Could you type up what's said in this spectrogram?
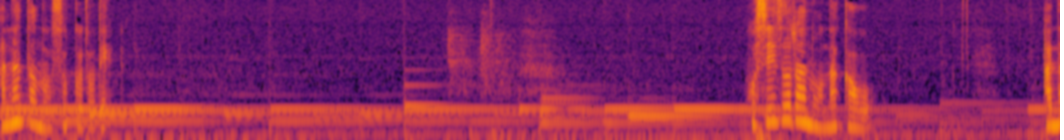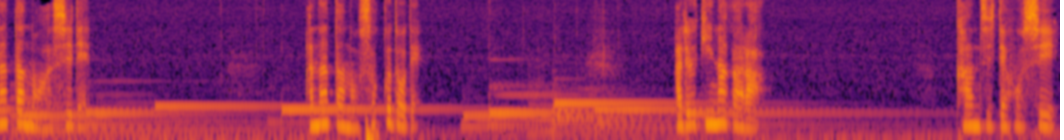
あなたの速度で。星空の中をあなたの足で。あなたの速度で。歩きながら。感じてほしい。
